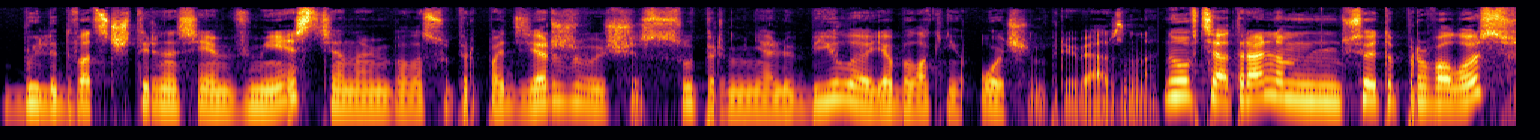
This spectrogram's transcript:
были 24 на 7 вместе, она была супер поддерживающая, супер меня любила, я была к ней очень привязана. Но в театральном все это порвалось,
